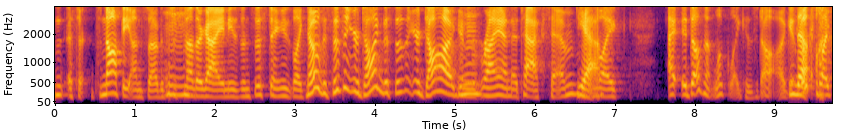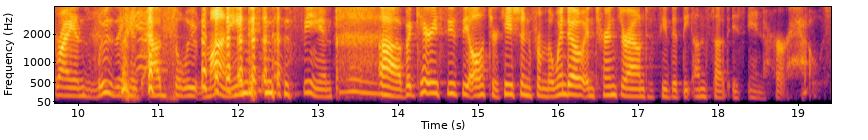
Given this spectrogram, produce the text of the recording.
It's it's not the unsub. It's Mm-hmm. just another guy, and he's insisting. He's like, "No, this isn't your dog. This isn't your dog." And Ryan attacks him. Mm-hmm. Yeah. like I, it doesn't look like his dog. It No. looks like Ryan's losing his absolute mind in the scene. Uh, but Carrie sees the altercation from the window and turns around to see that the unsub is in her house.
